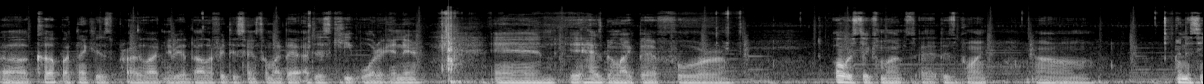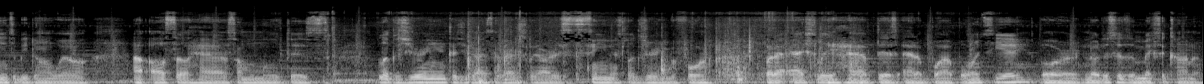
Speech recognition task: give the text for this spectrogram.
uh, cup. I think it's probably like maybe a dollar fifty cents, something like that. I just keep water in there, and it has been like that for over six months at this point. Um, and it seems to be doing well. I also have, so I'm gonna move this luxurian because you guys have actually already seen this luxurian before, but I actually have this at a Bois or no, this is a Mexicana.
